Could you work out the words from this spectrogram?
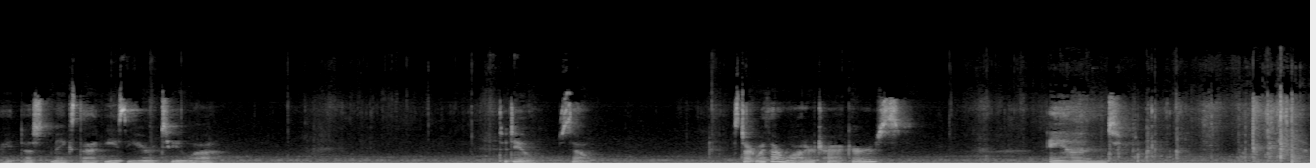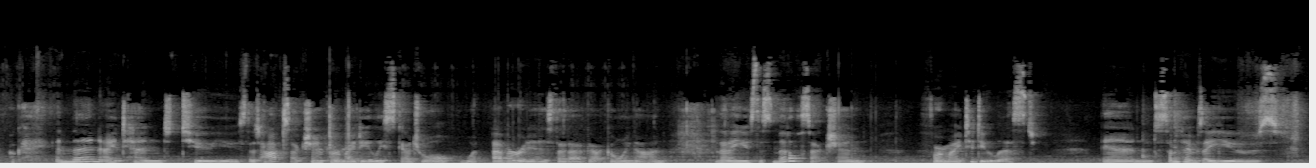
right? Just makes that easier to uh, to do. So start with our water trackers and okay and then I tend to use the top section for my daily schedule whatever it is that I've got going on and then I use this middle section for my to-do list and sometimes I use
